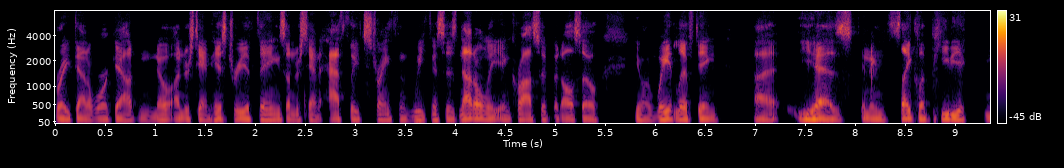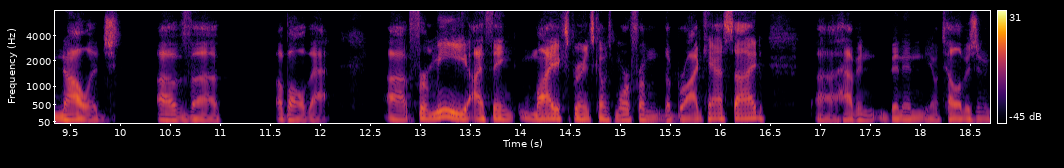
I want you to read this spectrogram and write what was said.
break down a workout and know understand history of things, understand athlete strengths and weaknesses, not only in CrossFit but also you know in weightlifting. Uh, he has an encyclopedic knowledge of uh, of all that. Uh, for me, I think my experience comes more from the broadcast side uh, having been in you know television,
